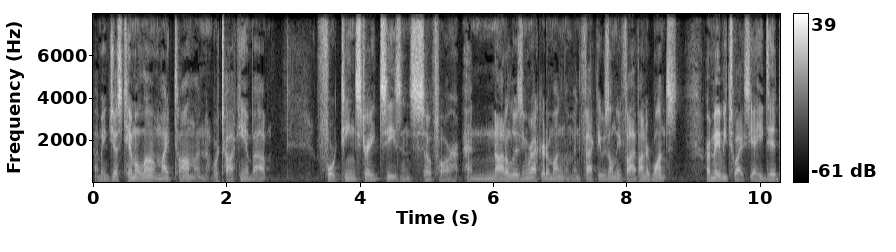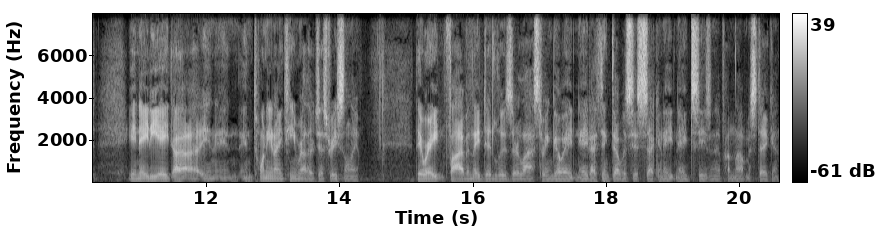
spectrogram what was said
I mean, just him alone, Mike Tomlin, we're talking about 14 straight seasons so far and not a losing record among them. In fact, he was only 500 once or maybe twice. Yeah, he did in 88, uh, in, in, in 2019, rather, just recently. They were 8 and 5 and they did lose their last three and go 8 and 8. I think that was his second 8 and 8 season, if I'm not mistaken.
